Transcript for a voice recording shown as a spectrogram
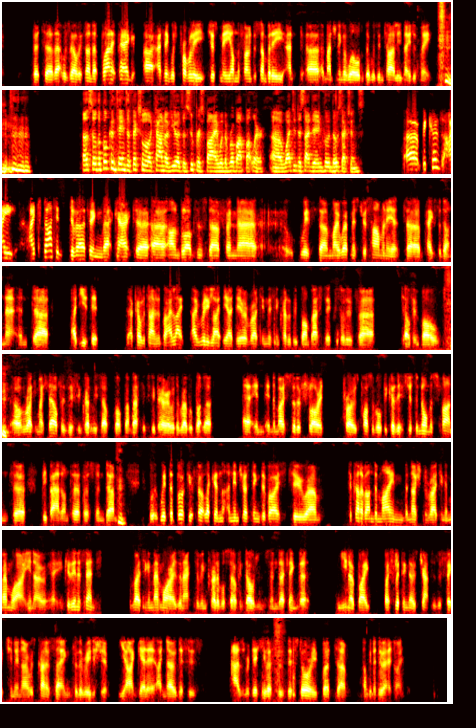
But uh, that was Velvet Thunder. Planet Peg, uh, I think, was probably just me on the phone to somebody and uh, imagining a world that was entirely made of me. Uh, so the book contains a fictional account of you as a super spy with a robot butler. Uh, why'd you decide to include those sections? Uh, because I I started developing that character on blogs and stuff, and with my web mistress Harmony at uh, Pegster.net, and I'd used it a couple of times, but I like, I really like the idea of writing this incredibly bombastic sort of, uh, self-involved, or writing myself as this incredibly self-involved, bombastic superhero with a robot butler, uh, in, in the most sort of florid prose possible because it's just enormous fun to be bad on purpose. And, um, hmm. with the book, it felt like an, an interesting device to, um, to kind of undermine the notion of writing a memoir, you know, because in a sense, writing a memoir is an act of incredible self-indulgence, and I think that you know by by slipping those chapters of fiction in, I was kind of saying to the readership, yeah, I get it. I know this is as ridiculous as this story, but um, I'm going to do it anyway.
